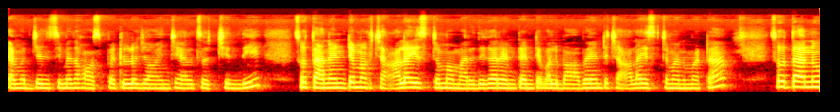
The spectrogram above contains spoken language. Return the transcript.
ఎమర్జెన్సీ మీద హాస్పిటల్లో జాయిన్ చేయాల్సి వచ్చింది. సో తనంటే మాకు చాలా ఇష్టం. మా మరిది గారు ఏంటంటే వాళ్ళ బాబాయ్ అంటే చాలా ఇష్టం అనమాట. సో తను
